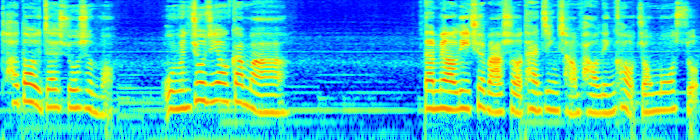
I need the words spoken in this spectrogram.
他到底在说什么？我们究竟要干嘛啊？但妙丽却把手探进长袍领口中摸索，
